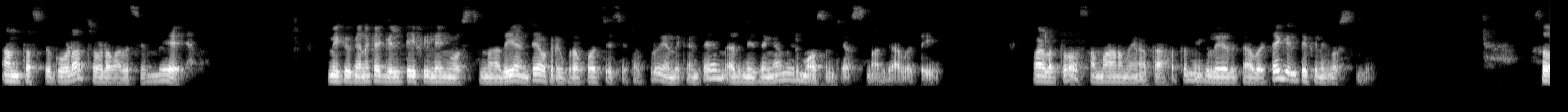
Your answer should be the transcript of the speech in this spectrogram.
అంతస్తు కూడా చూడవలసిందే. మీకు కనుక గిల్టీ ఫీలింగ్ వస్తున్నది అంటే ఒకరికి ప్రపోజ్ చేసేటప్పుడు ఎందుకంటే అది నిజంగా మీరు మోసం చేస్తున్నారు కాబట్టి. వాళ్ళతో సమానమైన తాహత మీకు లేదు కాబట్టే గిల్టీ ఫీలింగ్ వస్తుంది. సో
